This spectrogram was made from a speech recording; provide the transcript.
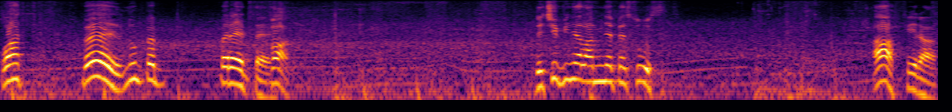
What? Bă, nu pe perete! Fac. De ce vine la mine pe sus? Ah, firar!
